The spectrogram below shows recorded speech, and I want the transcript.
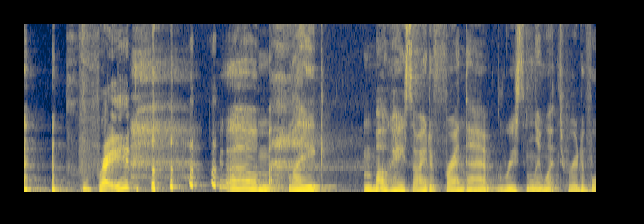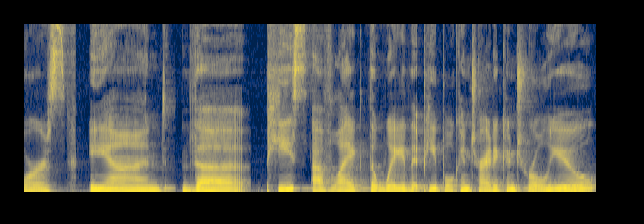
right? um, like, okay, so I had a friend that recently went through a divorce, and the piece of like the way that people can try to control you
